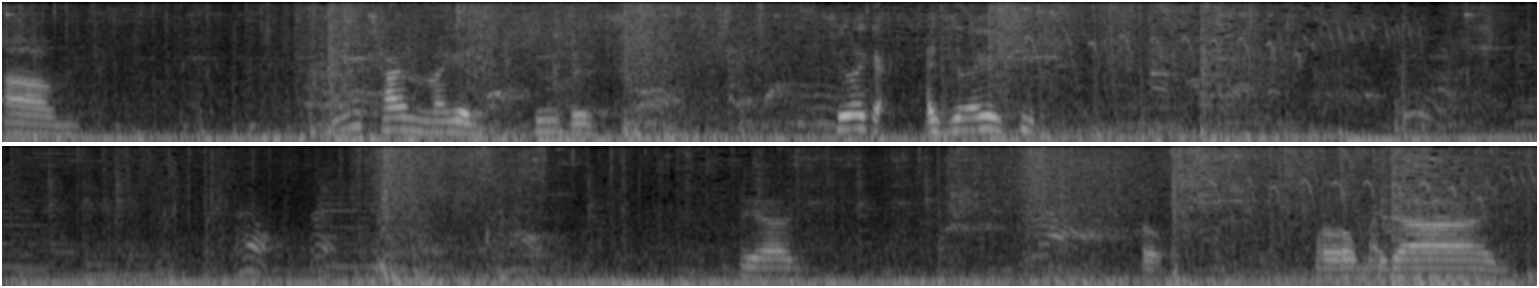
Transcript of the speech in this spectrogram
Um, how many times am I gonna do this? I feel like I, I feel like I keep. Oh my god. Oh. Oh my god.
